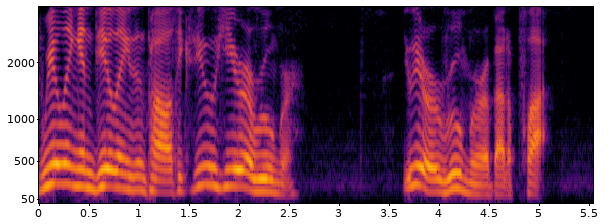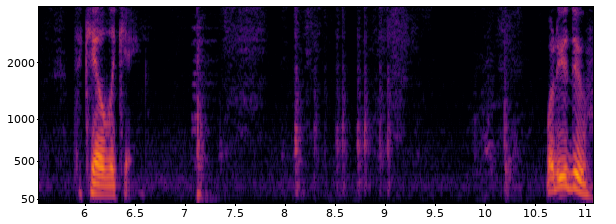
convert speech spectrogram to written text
wheeling and dealings in politics, you hear a rumor. You hear a rumor about a plot to kill the king. What do you do?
